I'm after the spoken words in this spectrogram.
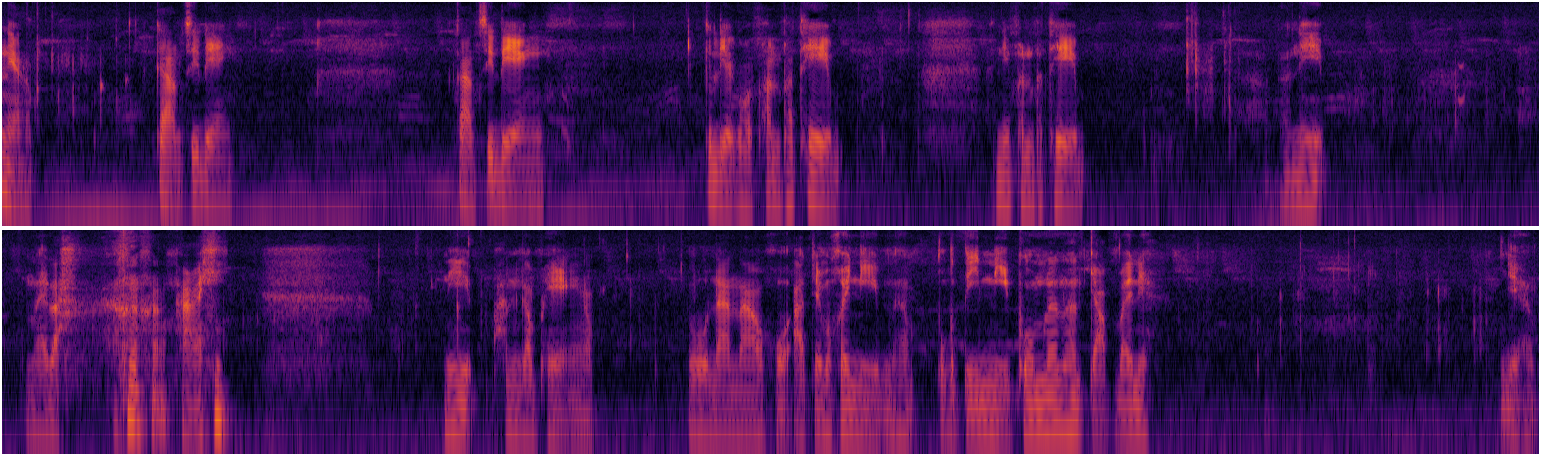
เนี่ยครับกามสีแดงกามสีแดง ก็เรียกว่าพันพระเทพ อันนี้พันพระเทพ อันนี้ไหนล่ะ หาย นี่พันกำแพงครับ โอ้หนาหนาวอาจจะไม่ค่อยหนีบนะครับ ปกติหนีบผมแล้วถ้าจับไว้เนี่ย นี่ครับ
